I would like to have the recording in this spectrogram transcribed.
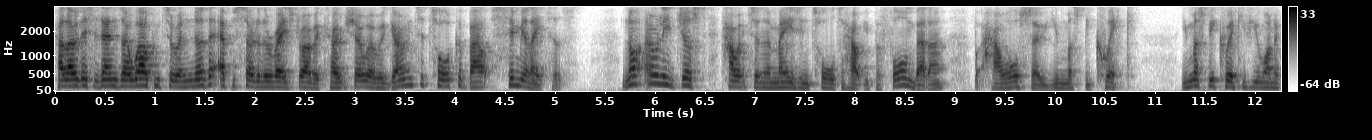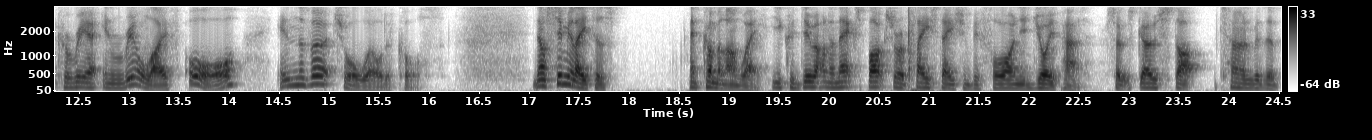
Hello, this is Enzo. Welcome to another episode of the Race Driver Coach Show where we're going to talk about simulators. Not only just how it's an amazing tool to help you perform better, but how also you must be quick. You must be quick if you want a career in real life or in the virtual world, of course. Now, simulators have come a long way. You could do it on an Xbox or a PlayStation before on your joypad. So it's go, stop, turn with the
